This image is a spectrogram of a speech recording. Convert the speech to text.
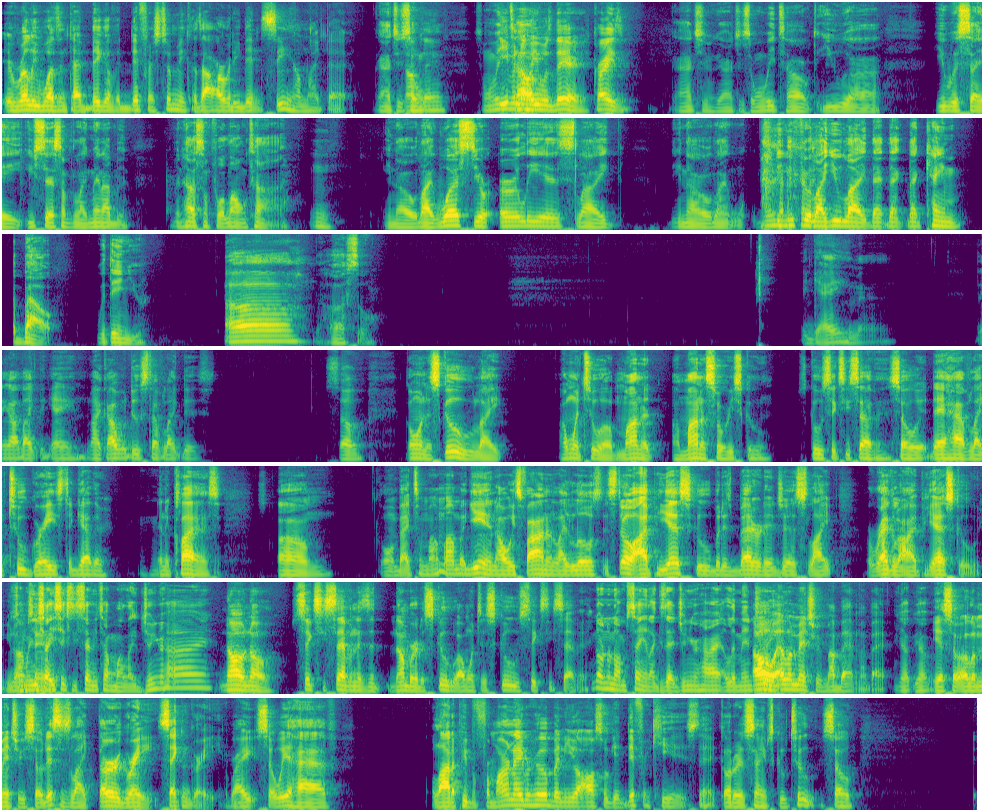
It really wasn't that big of a difference to me because I already didn't see him like that. Gotcha. You know so, so even talk, though he was there, crazy. Got you, got you. So when we talked, you uh, you would say you said something like, "Man, I've been been hustling for a long time." Mm. You know, like what's your earliest like, you know, like when do you feel like you like that that that came about within you? Uh, the hustle. The game, man. I think I like the game. Like I would do stuff like this. So going to school, like I went to a, Mon- a Montessori school, school 67. So they have like two grades together mm-hmm. in a class. Um, going back to my mom again, always finding like little, it's still IPS school, but it's better than just like a regular IPS school. You know what I mean? so when you say 67, you talking about like junior high? No, no. 67 is the number of the school. I went to school 67. No, no, no. I'm saying like, is that junior high, elementary? Oh, elementary. My bad, my bad. Yep, yep. Yeah, so elementary. So this is like third grade, second grade, right? So we have a lot of people from our neighborhood, but you also get different kids that go to the same school too. So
